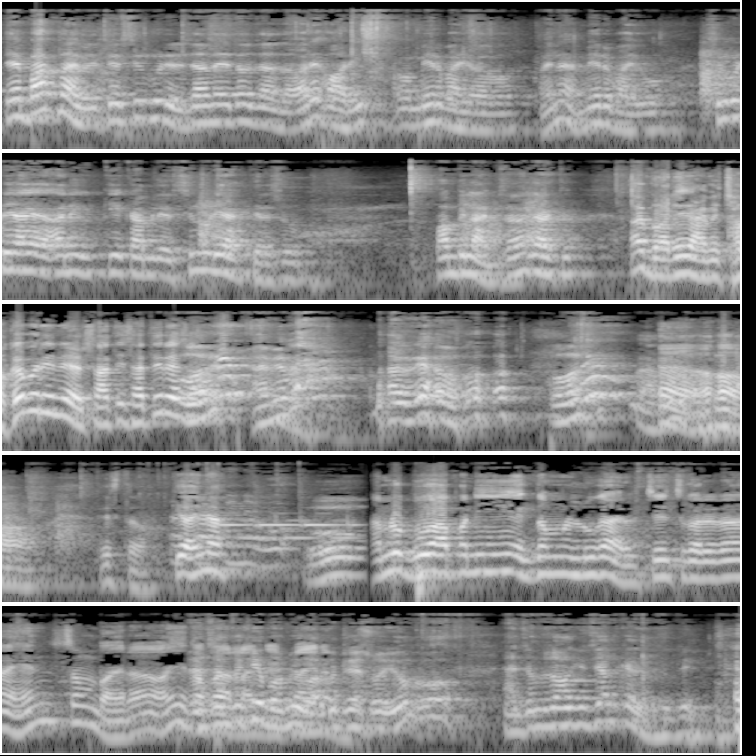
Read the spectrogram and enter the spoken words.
त्यहाँ बादमा हामीले त्यो सिलगढीहरू जाँदा यता जाँदा अरे हरि अब मेरो भाइ हो अब होइन मेरो भाइ हो सिलगढी आए अनि के कामले सिलगढी आएको थियो रहेछु पम्पीलाई हामीसँग गएको थियो अनि भरे हामी छक्कै पऱ्यो नि साथी साथी रहेछ हामी अब त्यस्तो के होइन हाम्रो बुवा पनि एकदम लुगाहरू चेन्ज गरेर ह्यान्डसम भएर है हो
